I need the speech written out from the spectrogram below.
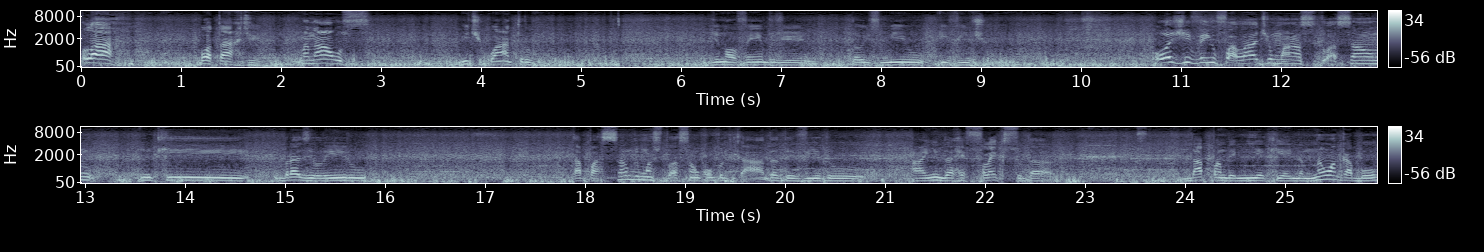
Olá, boa tarde. Manaus, 24 de novembro de 2021. Hoje venho falar de uma situação em que o brasileiro está passando uma situação complicada devido ainda reflexo da, da pandemia que ainda não acabou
